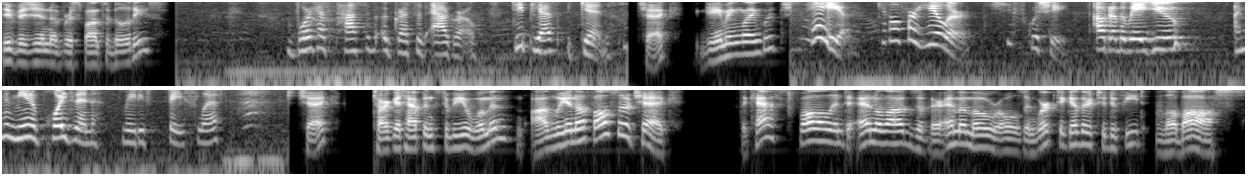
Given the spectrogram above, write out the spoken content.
Division of responsibilities, Vork has passive aggressive aggro. DPS begin. check. Gaming language, Hey, get off our healer. She's squishy. Out of the way, you! I'm immune to poison, lady facelift. check. Target happens to be a woman, oddly enough also check. The cast fall into analogs of their MMO roles and work together to defeat the boss.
